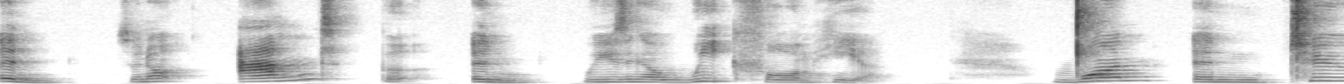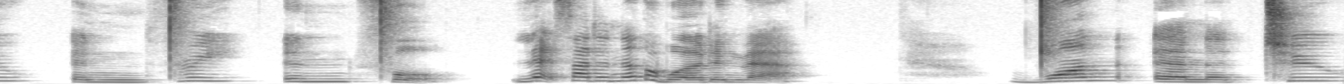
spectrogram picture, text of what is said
un. So not and, but un. We're using a weak form here. One and two and three and four. Let's add another word in there. One and a two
